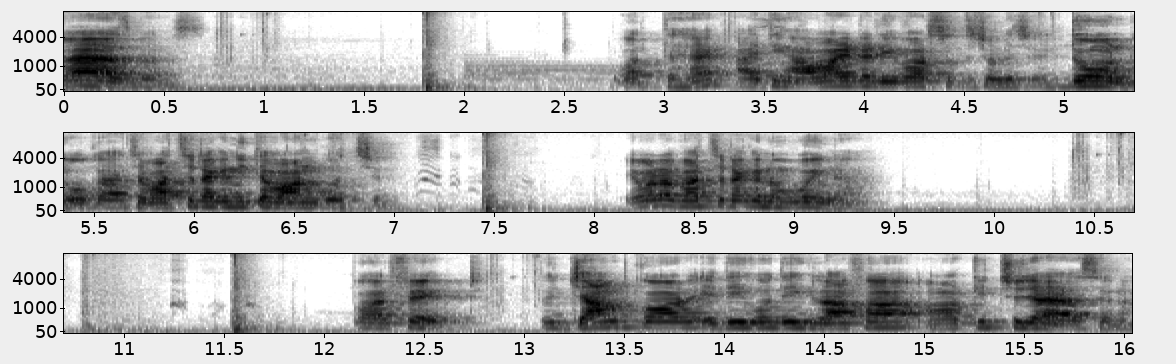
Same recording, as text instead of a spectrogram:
ব্যাস ব্যাস। হ্যাক আই থিঙ্ক আবার এটা রিভার্স হতে চলেছে। ডোন্ট ওকে আচ্ছা বাচ্চাটাকে নিতে বারণ করছে। এবার বাচ্চাটাকে নেবই না। পারফেক্ট তুই জাম্প কর, এদিক ওদিক লাফা, আমার কিচ্ছু যায় আসে না।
